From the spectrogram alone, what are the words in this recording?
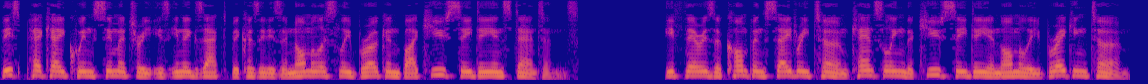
This Peccei-Quinn symmetry is inexact because it is anomalously broken by QCD instantons. If there is a compensatory term cancelling the QCD anomaly breaking term,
